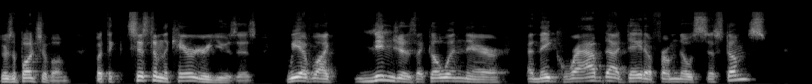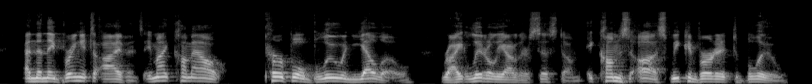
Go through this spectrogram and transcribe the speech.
there's a bunch of them. But the system the carrier uses, we have like ninjas that go in there and they grab that data from those systems and then they bring it to Ivans. It might come out purple, blue, and yellow, right? Literally out of their system. It comes to us, we convert it to blue,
